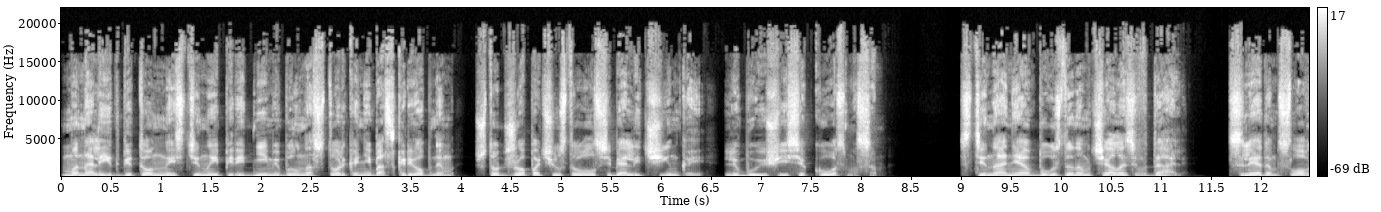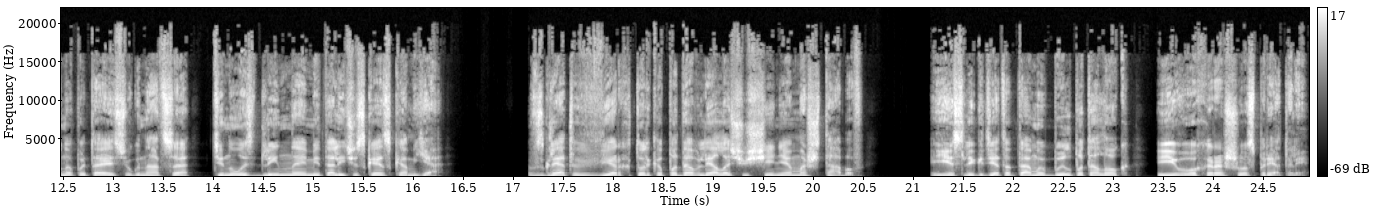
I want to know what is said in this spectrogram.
Монолит бетонной стены перед ними был настолько небоскребным, что Джо почувствовал себя личинкой, любующейся космосом. Стена необузданно мчалась вдаль. Следом, словно пытаясь угнаться, тянулась длинная металлическая скамья. Взгляд вверх только подавлял ощущение масштабов – если где-то там и был потолок, его хорошо спрятали.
